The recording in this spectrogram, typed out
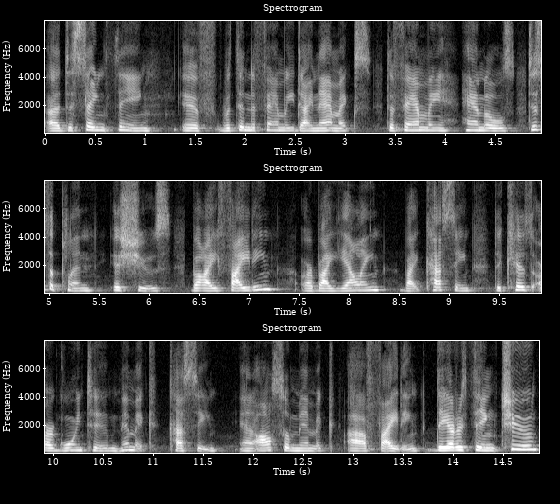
Uh, the same thing if within the family dynamics, the family handles discipline issues by fighting or by yelling, by cussing, the kids are going to mimic cussing and also mimic uh, fighting. The other thing, too,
